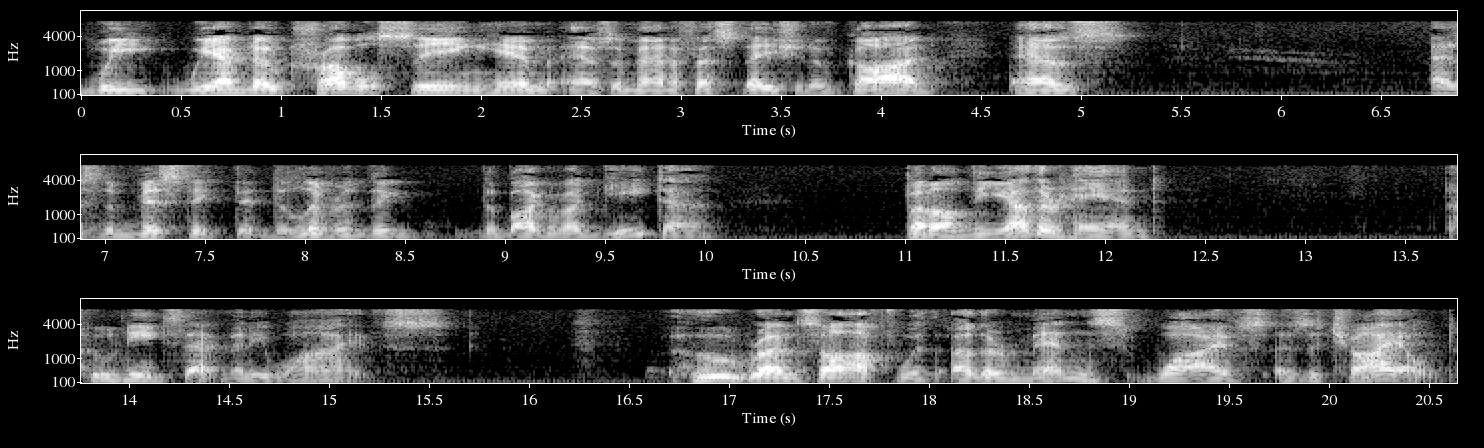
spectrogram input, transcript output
We we have no trouble seeing him as a manifestation of God as as the mystic that delivered the the Bhagavad Gita, but on the other hand, who needs that many wives? Who runs off with other men's wives as a child?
